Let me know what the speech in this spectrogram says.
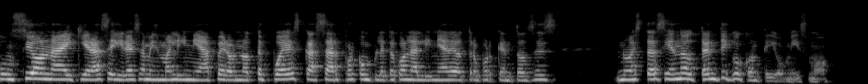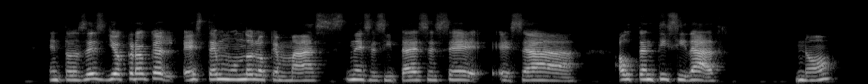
funciona y quieras seguir esa misma línea, pero no te puedes casar por completo con la línea de otro porque entonces no estás siendo auténtico contigo mismo. Entonces, yo creo que este mundo lo que más necesita es ese, esa autenticidad, ¿no?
